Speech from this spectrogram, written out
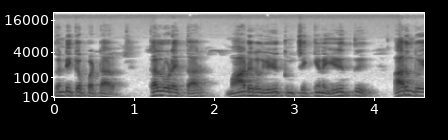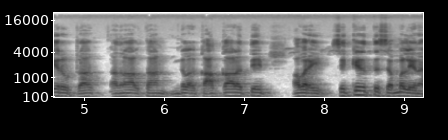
துண்டிக்கப்பட்டார். கல் உடைத்தார். மாடுகள் இழுக்கும் செக்கினை இழுத்து அருந்துயருற்றார். அதனால் தான் எங்களுக்கு அக்காலத்தே அவரை செக்கிழுத்த செம்மல் என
